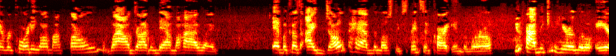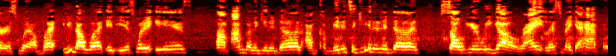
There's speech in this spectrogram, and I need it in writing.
and recording on my phone while driving down the highway. And because I don't have the most expensive car in the world, you probably can hear a little air as well. But you know what? It is what it is. Um, I'm going to get it done. I'm committed to getting it done. So here we go, right? Let's make it happen.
